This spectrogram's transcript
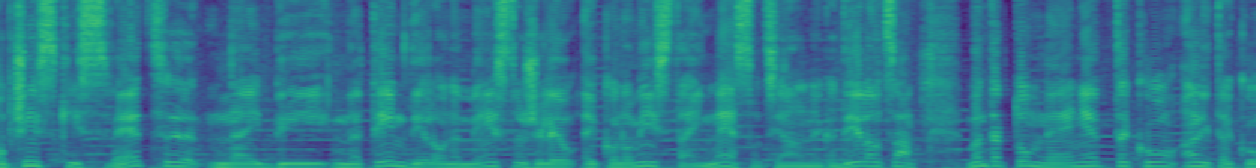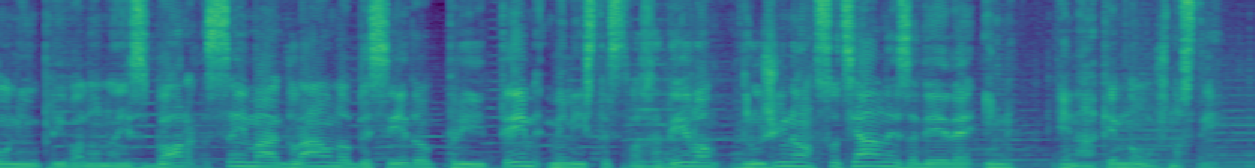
Občinski svet eh, naj bi na tem delovnem mestu želel ekonomista in ne socialnega delavca, vendar to mnenje tako ali tako ni vplivalo na izbor, saj ima glavno besedo pri tem Ministrstvo za delo, družino, socialne zadeve in enake možnosti.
